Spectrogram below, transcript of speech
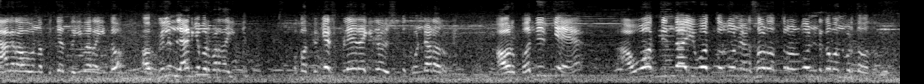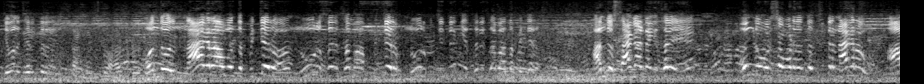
ನಾಗರಾವನ್ನ ಪಿಕ್ಚರ್ ತೆಗಿಬಾರಾಗಿತ್ತು ಆ ಫಿಲ್ಮ್ ಲ್ಯಾಂಡ್ಗೆ ಬರಬಾರ್ದಾಗಿತ್ತು. ಒಬ್ಬ ಕ್ರಿಕೆಟ್ ಪ್ಲೇಯರ್ ಆಗಿದ್ರೆ ಇಷ್ಟು ಕೊಂಡಾಡೋರು. ಅವ್ರು ಬಂದಿದ್ದಕ್ಕೆ ಅವತ್ತಿಂದ ಇವತ್ತರೆಗೂ ಎರಡು ಸಾವಿರದ ಹತ್ತರವರೆಗೂ ನಡ್ಕೊ ಬಂದ್ಬಿಡ್ತಾವದು ಜೀವನ ಚರಿತ್ರೆ. ಒಂದು ನಾಗರಾವ್ ಅಂತ ಪಿಕ್ಚರು, ನೂರು ಸರಿಸಮ ಪಿಕ್ಚರ್, ನೂರು ಚಿತ್ರಕ್ಕೆ ಸರಿಸಮಾದ ಪಿಕ್ಚರ್. ಅಂದು ಸಾಗಾಟಾಗಿ ಸರಿ, ಒಂದು ವರ್ಷ ಹೊಡೆದಂತ ಚಿತ್ರ ನಾಗರಾವ್. ಆ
